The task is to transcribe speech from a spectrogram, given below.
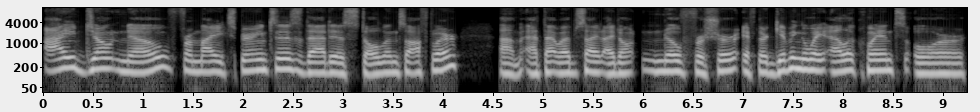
I don't know from my experiences that is stolen software um, at that website. I don't know for sure if they're giving away eloquence or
